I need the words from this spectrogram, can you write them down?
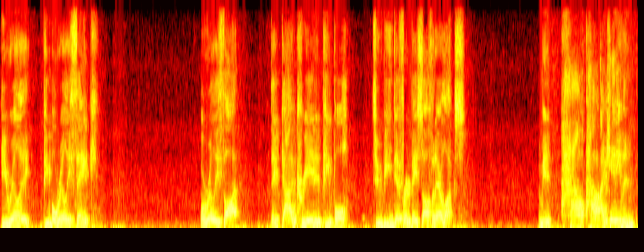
He really, people really think or really thought that God created people to be different based off of their looks. I mean, how how I can't even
